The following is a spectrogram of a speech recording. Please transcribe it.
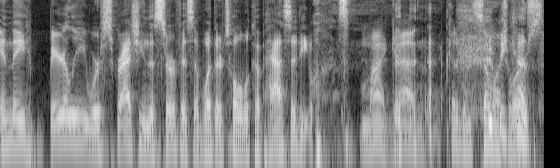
and they barely were scratching the surface of what their total capacity was. My God, it could have been so much worse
